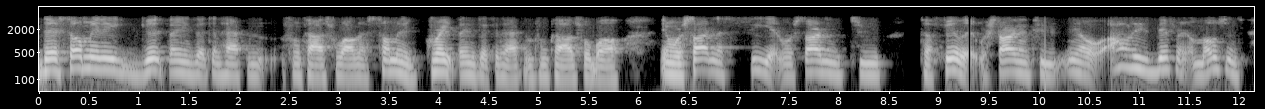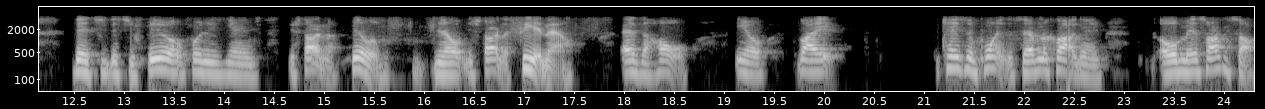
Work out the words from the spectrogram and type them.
there's so many good things that can happen from college football. And there's so many great things that can happen from college football, and we're starting to see it. We're starting to to feel it. We're starting to, you know, all these different emotions that you that you feel for these games. You're starting to feel them. You know, you're starting to see it now, as a whole. You know, like case in point, the seven o'clock game, Ole Miss Arkansas.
